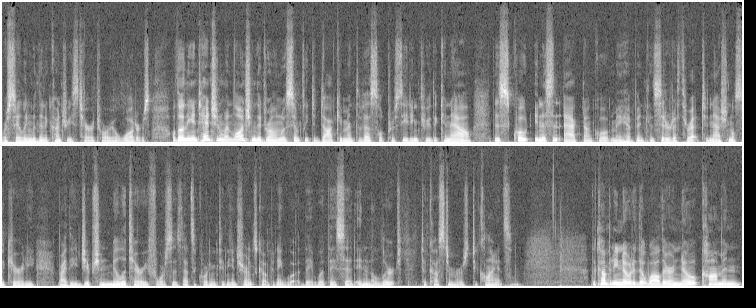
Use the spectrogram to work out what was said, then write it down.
or sailing within a country's territorial waters. Although the intention when launching the drone was simply to document the vessel proceeding through the canal, this, quote, innocent act, unquote, may have been considered a threat to national security by the Egyptian military forces. That's according to the insurance company, what they, what they said in an alert to customers, to clients. The company noted that while there are no common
